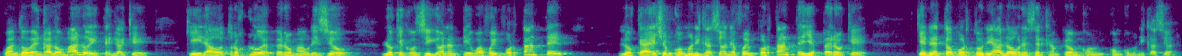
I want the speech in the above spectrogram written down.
cuando venga lo malo y tenga que, ir a otros clubes, pero Mauricio lo que consiguió en Antigua fue importante, lo que ha hecho en comunicaciones fue importante y espero que, que en esta oportunidad logre ser campeón con, con comunicaciones.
